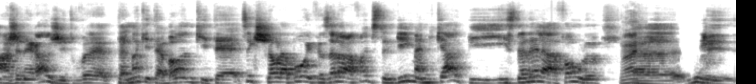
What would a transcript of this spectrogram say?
en général, j'ai trouvé tellement qu'ils étaient bonnes, qu'ils étaient, tu sais, qu'ils chialaient pas, ils faisaient leur affaire, puis c'était une game amicale, puis ils se donnaient là à fond, là. Ouais. Euh, puis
